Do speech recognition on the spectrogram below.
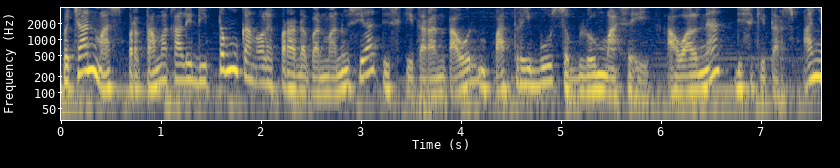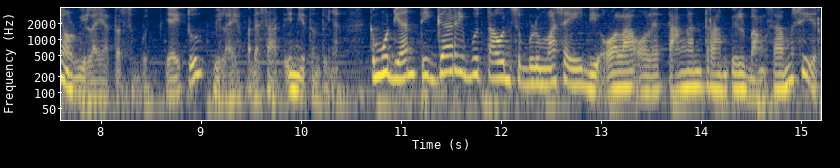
Pecahan emas pertama kali ditemukan oleh peradaban manusia di sekitaran tahun 4000 sebelum Masehi. Awalnya di sekitar Spanyol wilayah tersebut, yaitu wilayah pada saat ini tentunya. Kemudian 3000 tahun sebelum Masehi diolah oleh tangan terampil bangsa Mesir.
